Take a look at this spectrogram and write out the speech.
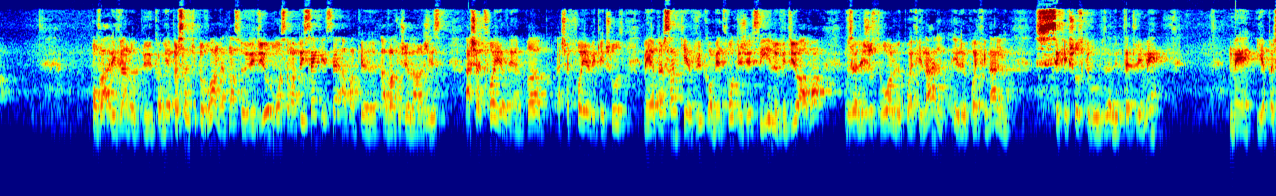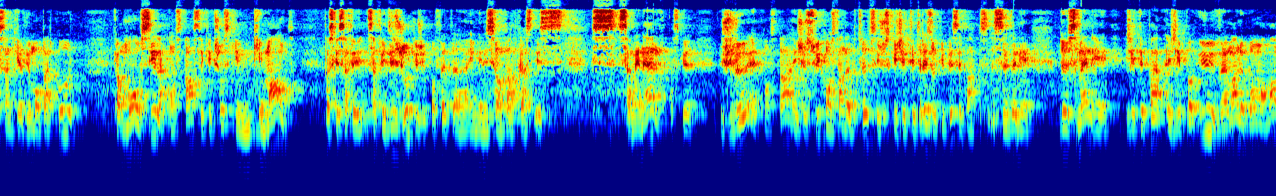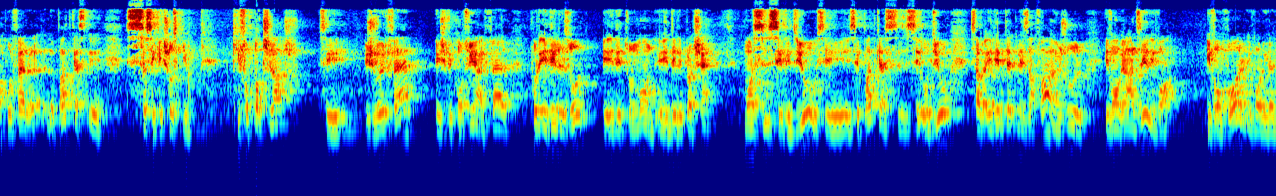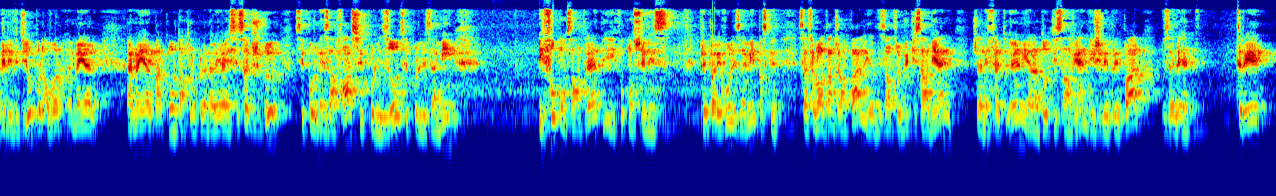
on va arriver à notre but. Comme il n'y a personne qui peut voir maintenant cette vidéo, moi ça m'a pris 5 essais avant que, avant que je l'enregistre. À chaque fois, il y avait un bug, à chaque fois, il y avait quelque chose. Mais il n'y a personne qui a vu combien de fois que j'ai essayé le vidéo avant. Vous allez juste voir le point final. Et le point final, c'est quelque chose que vous, allez peut-être l'aimer. Mais il n'y a personne qui a vu mon parcours. Comme moi aussi, la constance, c'est quelque chose qui, qui monte. Parce que ça fait, ça fait 10 jours que j'ai pas fait euh, une émission en podcast. Et ça m'énerve parce que je veux être constant et je suis constant d'habitude. C'est juste que j'étais très occupé ces, dernières deux semaines et j'étais pas, pas eu vraiment le bon moment pour faire le podcast. Et ça, c'est quelque chose qui, qu'il faut pas que je lâche. Je veux le faire et je vais continuer à le faire pour aider les autres et aider tout le monde et aider les prochains. Moi, ces vidéos, ces, ces podcasts, ces audios, ça va aider peut-être mes enfants un jour. Ils vont grandir, ils vont, ils vont voir, ils vont regarder les vidéos pour avoir un meilleur, un meilleur parcours d'entrepreneuriat. Et c'est ça que je veux. C'est pour mes enfants, c'est pour les autres, c'est pour les amis. Il faut qu'on s'entraide et il faut qu'on s'unisse. Préparez-vous les amis parce que ça fait longtemps que j'en parle. Il y a des entrevues qui s'en viennent. J'en ai fait une, il y en a d'autres qui s'en viennent et je les prépare. Vous allez être très,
